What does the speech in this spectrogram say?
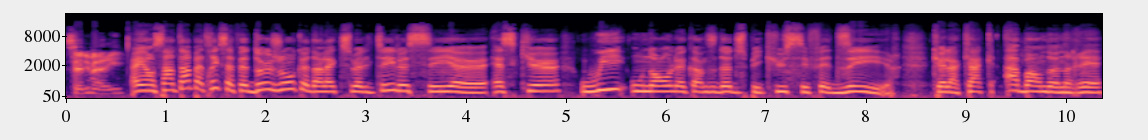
Salut Marie. Hey, on s'entend, Patrick, ça fait deux jours que dans l'actualité, c'est euh, est-ce que oui ou non le candidat du PQ s'est fait dire que la CAQ abandonnerait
